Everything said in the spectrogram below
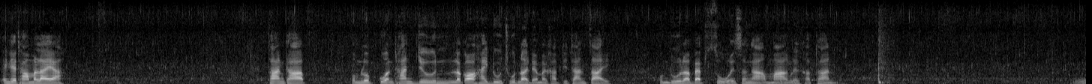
เอ็งจะทำอะไรอะ ท่านครับ ผมรบกวนท่านยืน แล้วก็ให้ดูชุดหน่อยได้ไหมครับ ที่ท่านใส่ ผมดูแล้วแบบสวยสง่ามากเลยครับท่านโอ้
